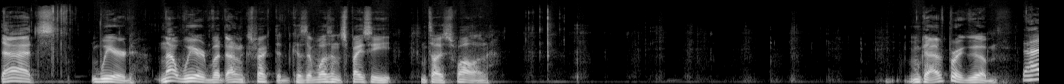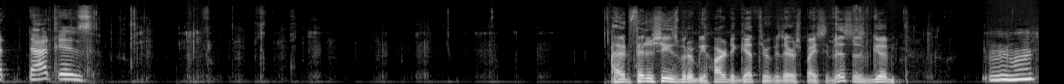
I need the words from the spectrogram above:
That's weird. Not weird, but unexpected because it wasn't spicy until I swallowed. Okay, that's pretty good. That that is. I would finish these, but it'd be hard to get through because they're spicy. This is good. Mm-hmm.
